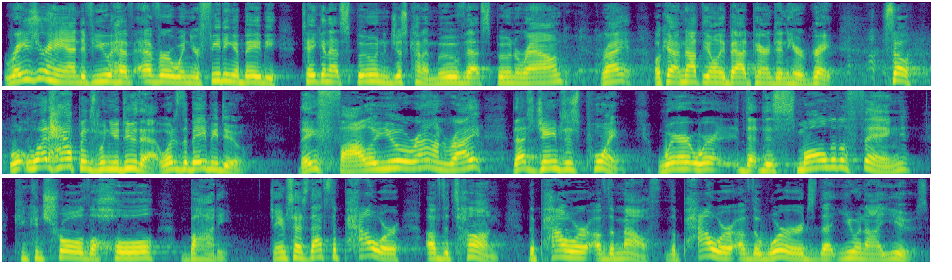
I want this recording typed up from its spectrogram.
Raise your hand if you have ever, when you're feeding a baby, taken that spoon and just kind of move that spoon around, right? Okay, I'm not the only bad parent in here. Great. So, w- what happens when you do that? What does the baby do? They follow you around, right? That's James's point, where, where that this small little thing can control the whole body. James says that's the power of the tongue, the power of the mouth, the power of the words that you and I use.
